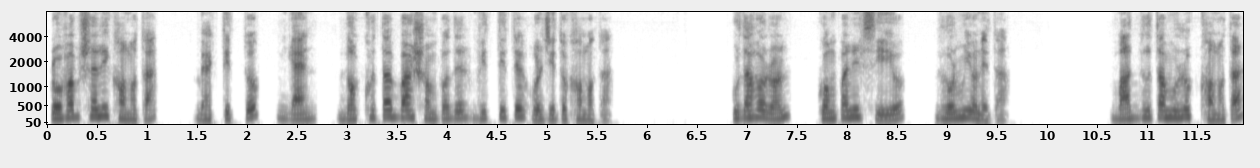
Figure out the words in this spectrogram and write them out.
প্রভাবশালী ক্ষমতা, ব্যক্তিত্ব, জ্ঞান, দক্ষতা বা সম্পদের ভিত্তিতে অর্জিত ক্ষমতা। উদাহরণ, কোম্পানির সিইও ধর্মীয় নেতা। বাধ্যতামূলক ক্ষমতা,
